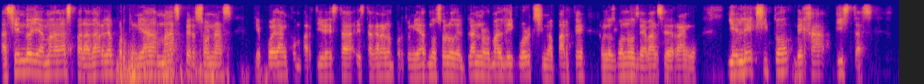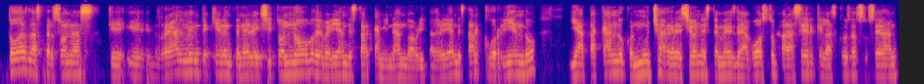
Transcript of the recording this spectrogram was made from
haciendo llamadas para darle oportunidad a más personas que puedan compartir esta, esta gran oportunidad, no solo del plan normal de Works, sino aparte con los bonos de avance de rango. Y el éxito deja pistas. Todas las personas que eh, realmente quieren tener éxito no deberían de estar caminando ahorita, deberían de estar corriendo y atacando con mucha agresión este mes de agosto para hacer que las cosas sucedan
